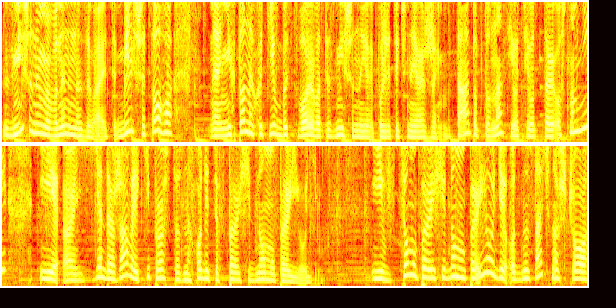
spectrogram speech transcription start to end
Змішаними вони не називаються. Більше того, ніхто не хотів би створювати змішаний політичний режим. Та? Тобто, в нас є оці от три основні, і е, є держави, які просто знаходяться в перехідному періоді. І в цьому перехідному періоді однозначно, що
